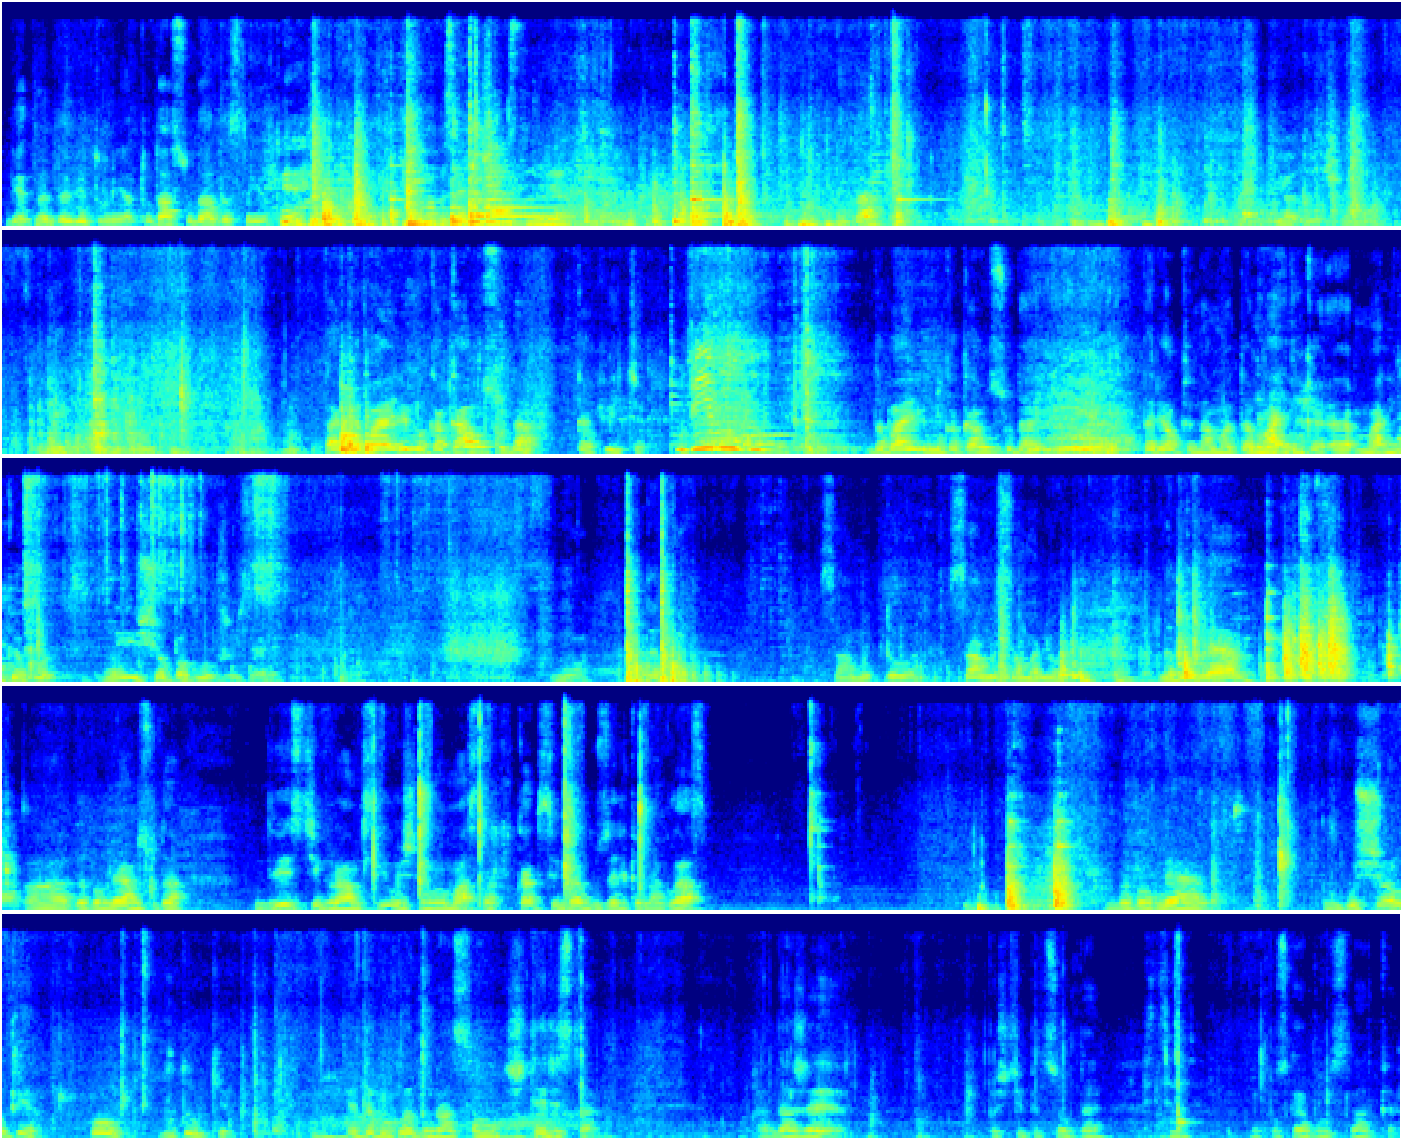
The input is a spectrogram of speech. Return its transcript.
Бедный Давид у меня туда-сюда достает. Дима, посмотри, пожалуйста, наверх. Туда. Я то чего? Так, добавили мы какао сюда, как видите. Добавили мы какао сюда. И тарелка нам это Давай. маленькая, э, маленькая вот. Мы еще поглубже взяли. Вот. Вот это самый то, самый самолет. Добавляем, а, добавляем сюда 200 грамм сливочного масла. Как всегда, гузелька на глаз. Добавляем сгущенки, пол бутылки. Это выходит у нас 400. А Даже почти 500, да? Всё. Ну, пускай будет сладко.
